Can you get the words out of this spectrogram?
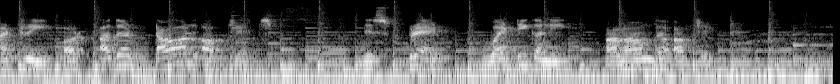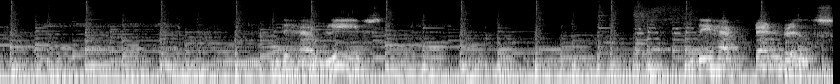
a tree or other tall objects. They spread vertically along the object. They have leaves they have tendrils.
